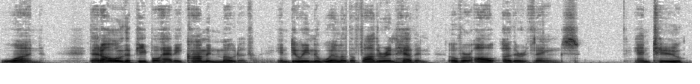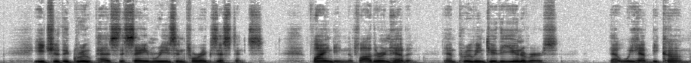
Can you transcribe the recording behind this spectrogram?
One, that all of the people have a common motive in doing the will of the Father in heaven over all other things. And two, each of the group has the same reason for existence finding the Father in heaven and proving to the universe that we have become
